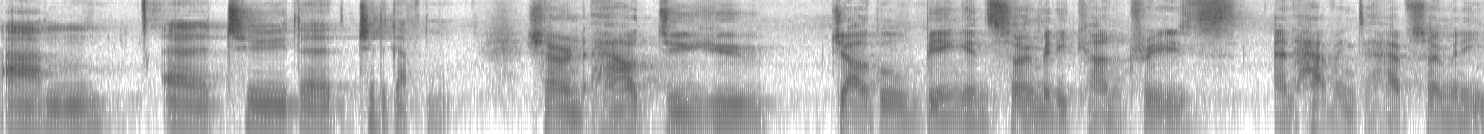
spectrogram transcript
um, uh, to, the, to the government. Sharon, how do you juggle being in so many countries and having to have so many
